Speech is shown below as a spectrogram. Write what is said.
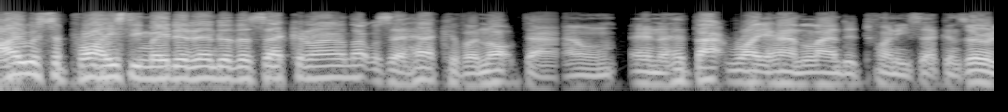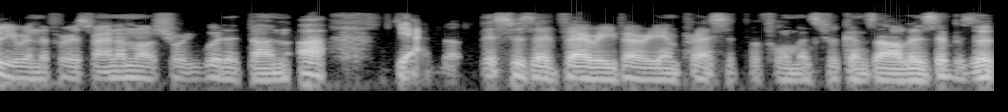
I, was surprised he made it into the second round. That was a heck of a knockdown. And had that right hand landed 20 seconds earlier in the first round, I'm not sure he would have done. Uh, yeah, look, this was a very, very impressive performance for Gonzalez. It was a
